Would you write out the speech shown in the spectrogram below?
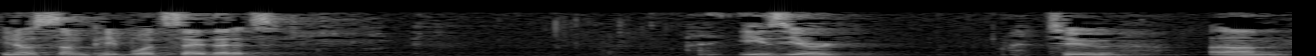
you know, some people would say that it's easier to um,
